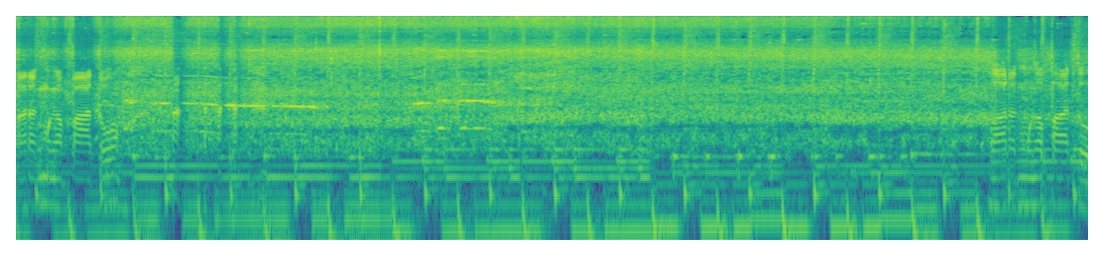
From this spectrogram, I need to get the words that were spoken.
Parang mga pato. Parang mga pato.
